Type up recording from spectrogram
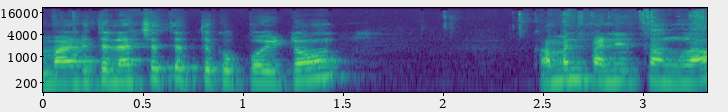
நம்ம அடுத்த நட்சத்திரத்துக்கு போயிட்டோம். கமெண்ட் பண்ணிருக்காங்களா?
